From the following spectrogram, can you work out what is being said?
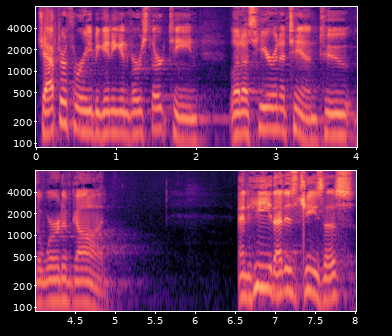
Chapter 3, beginning in verse 13, let us hear and attend to the Word of God. And he, that is Jesus,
